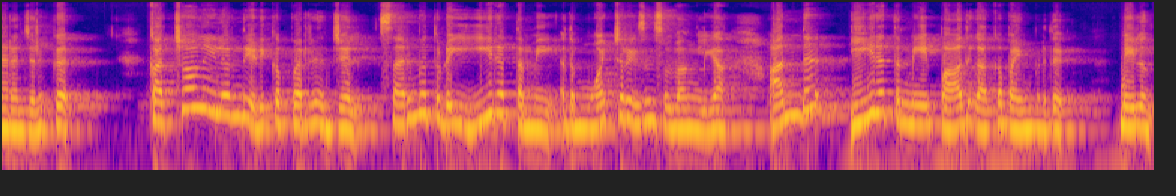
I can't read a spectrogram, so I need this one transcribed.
நிறைஞ்சிருக்கு. கச்சாலையிலிருந்து எடுக்கப்படுற ஜெல் சருமத்துடைய ஈரத்தன்மை அதை மாய்ச்சரைசர்னு சொல்லுவாங்க இல்லையா அந்த ஈரத்தன்மையை பாதுகாக்க பயன்படுது. மேலும்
